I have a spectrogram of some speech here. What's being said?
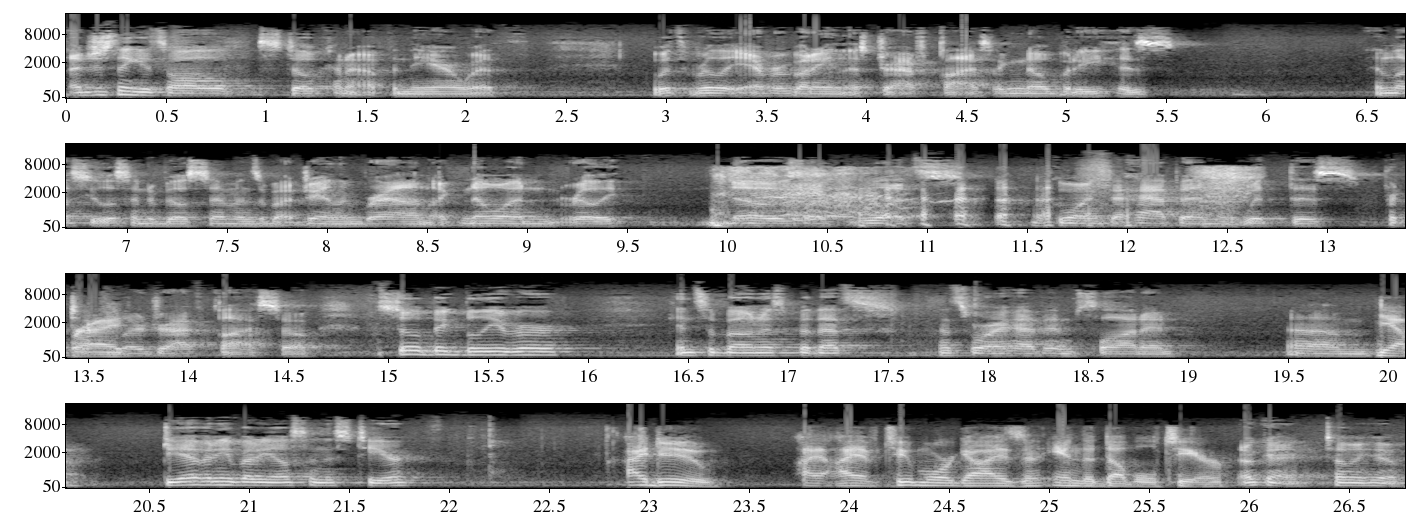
I just think it's all still kind of up in the air with with really everybody in this draft class. Like nobody has unless you listen to Bill Simmons about Jaylen Brown, like no one really knows like what's going to happen with this particular Right. draft class. So, I'm still a big believer in Sabonis, but that's that's where I have him slotted. Um, Yep, do you have anybody else in this tier? I do. I, I have two more guys in, in the double tier. Okay, tell me who.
